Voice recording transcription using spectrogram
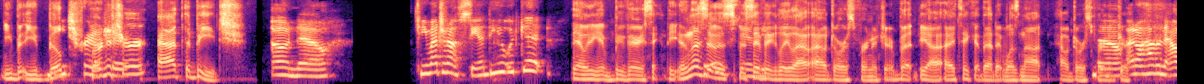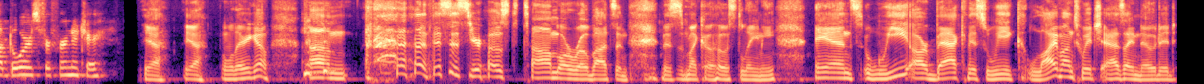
You, bu- you built furniture. furniture at the beach. oh no. Can you imagine how sandy it would get? Yeah, it would be very sandy, unless it Very was specifically outdoors furniture. But yeah, I take it that it was not outdoors furniture. No, I don't have an outdoors for furniture. Yeah, yeah. Well, there you go. Um, this is your host Tom or Robots, and this is my co-host Lainey, and we are back this week live on Twitch. As I noted,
